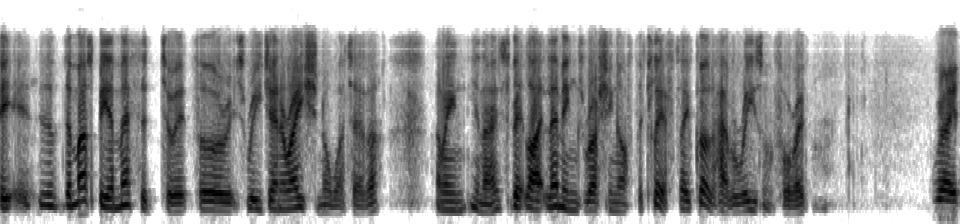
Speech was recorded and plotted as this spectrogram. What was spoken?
It, it, there must be a method to it for its regeneration or whatever. I mean, you know, it's a bit like lemmings rushing off the cliff. They've got to have a reason for it. Right.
